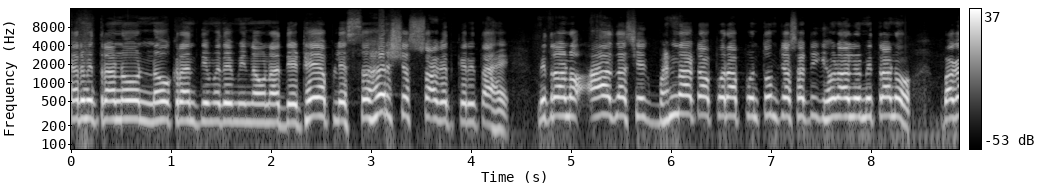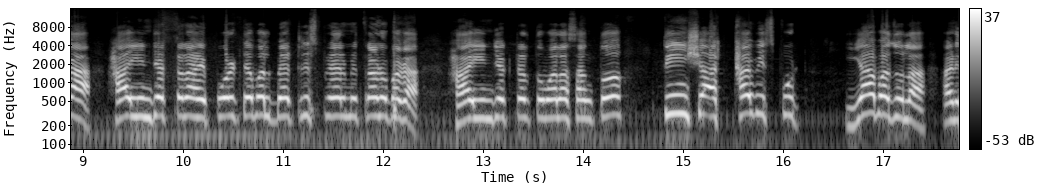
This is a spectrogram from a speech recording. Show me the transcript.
नमस्कार मित्रांनो नवक्रांतीमध्ये मी नवनाथ देठे आपले सहर्ष स्वागत करीत आहे. मित्रांनो आज असे एक भन्नाट ऑफर आपण तुमच्यासाठी घेऊन आलो मित्रांनो. बघा हा इंजेक्टर आहे पोर्टेबल बॅटरी स्प्रेअर मित्रांनो बघा. हा इंजेक्टर तुम्हाला सांगतो तीनशे अठ्ठावीस फूट या बाजूला आणि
